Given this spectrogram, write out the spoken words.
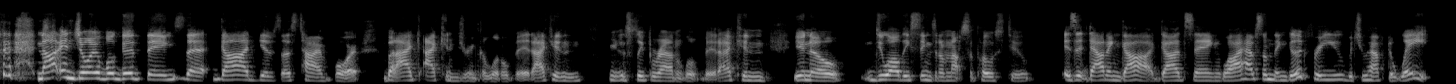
not enjoyable good things that god gives us time for but i i can drink a little bit i can you know sleep around a little bit i can you know do all these things that i'm not supposed to is it doubting god god saying well i have something good for you but you have to wait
